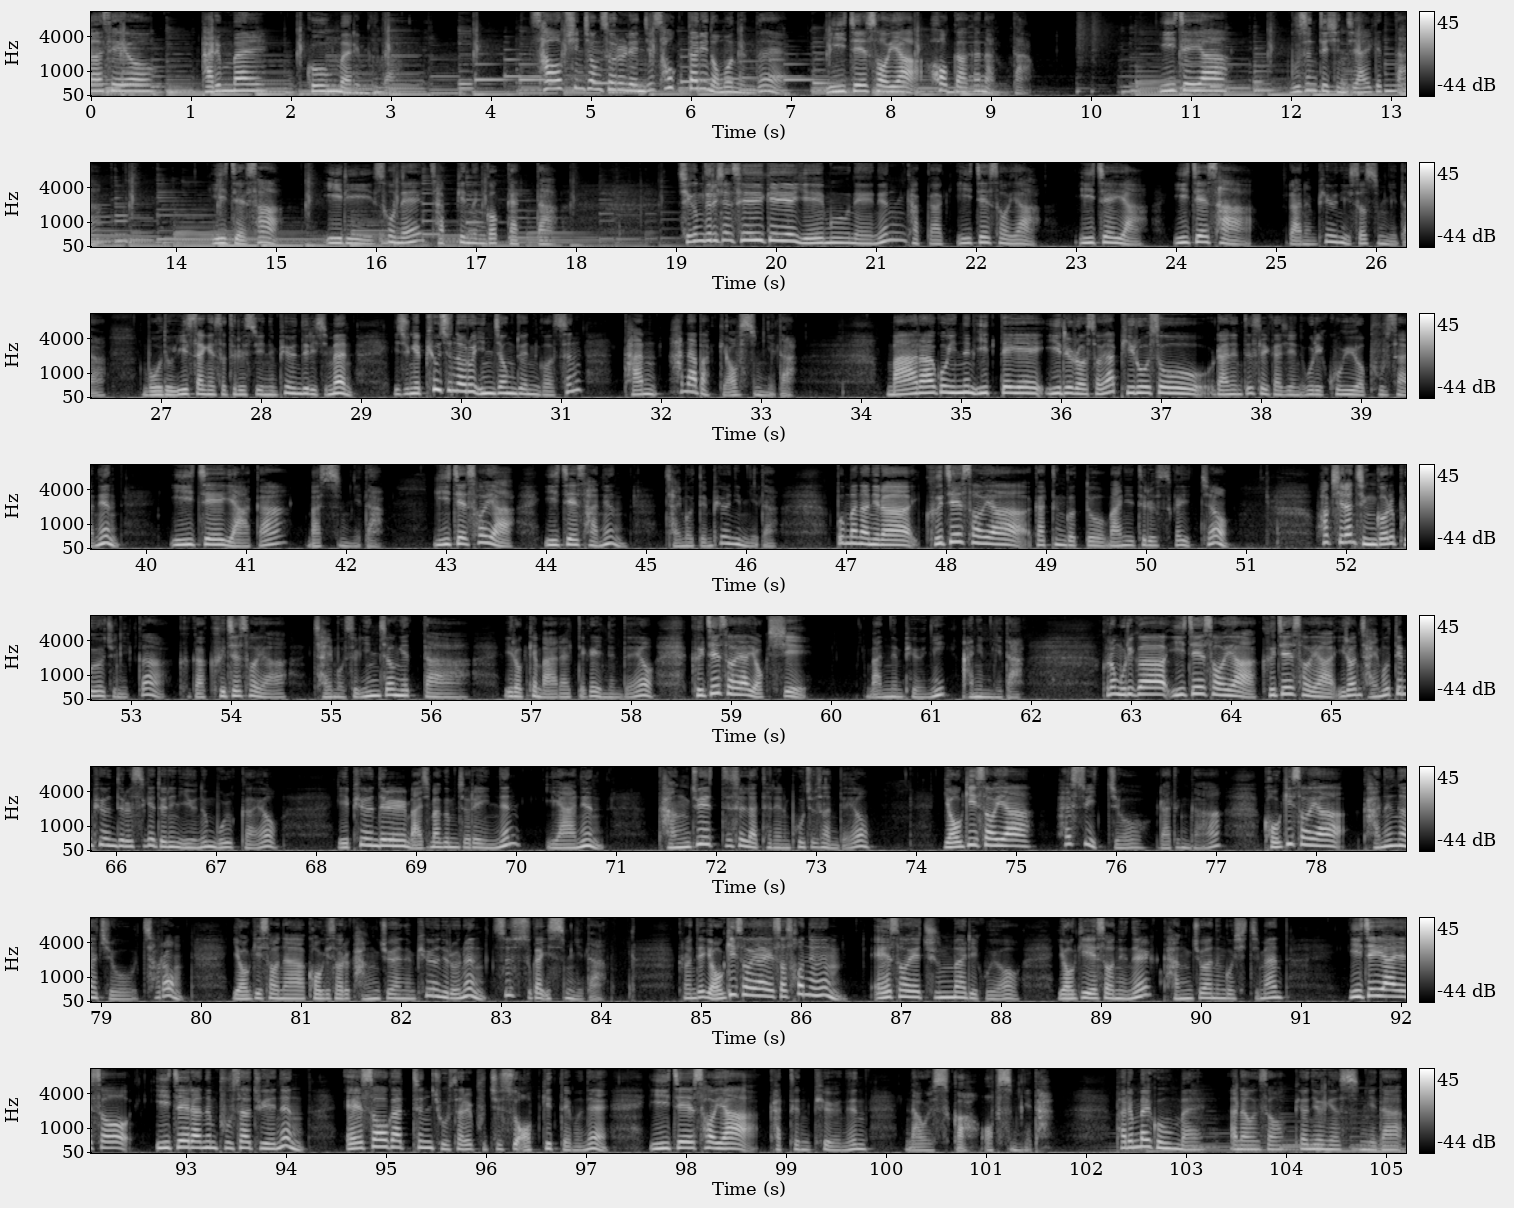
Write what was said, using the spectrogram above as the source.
안녕하세요. 바른말, 고운말입니다. 사업 신청서를 낸 지 석 달이 넘었는데, 이제서야 허가가 났다. 이제야 무슨 뜻인지 알겠다. 이제사, 일이 손에 잡히는 것 같다. 지금 들으신 세 개의 예문에는 각각 이제서야, 이제야, 이제사 라는 표현이 있었습니다. 모두 일상에서 들을 수 있는 표현들이지만 이 중에 표준어로 인정된 것은 단 하나밖에 없습니다. 말하고 있는 이때에 이르러서야 비로소 라는 뜻을 가진 우리 고유어 부사는 이제야가 맞습니다. 이제서야, 이제사는 잘못된 표현입니다. 뿐만 아니라 그제서야 같은 것도 많이 들을 수가 있죠. 확실한 증거를 보여주니까 그가 그제서야 잘못을 인정했다. 이렇게 말할 때가 있는데요. 그제서야 역시 맞는 표현이 아닙니다. 그럼 우리가 이제서야, 그제서야 이런 잘못된 표현들을 쓰게 되는 이유는 뭘까요? 이 표현들 마지막 음절에 있는 야는 강조의 뜻을 나타내는 보조사인데요. 여기서야 할 수 있죠. 라든가, 거기서야 가능하죠. 처럼 여기서나 거기서를 강조하는 표현으로는 쓸 수가 있습니다. 그런데 여기서야에서 서는 에서의 준말이고요. 여기에서는을 강조하는 것이지만 이제야에서 이제라는 부사 뒤에는 에서 같은 조사를 붙일 수 없기 때문에 이제서야 같은 표현은 나올 수가 없습니다. 바른말 고운말 아나운서 변희영이었습니다.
